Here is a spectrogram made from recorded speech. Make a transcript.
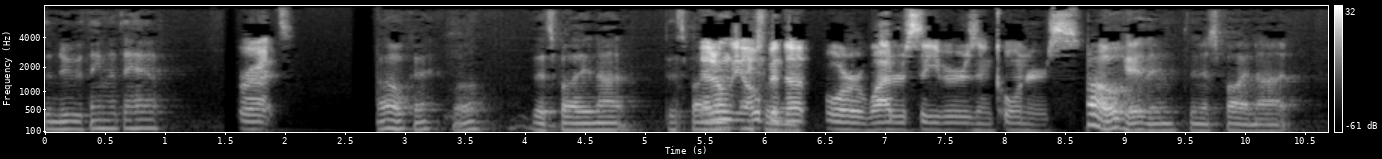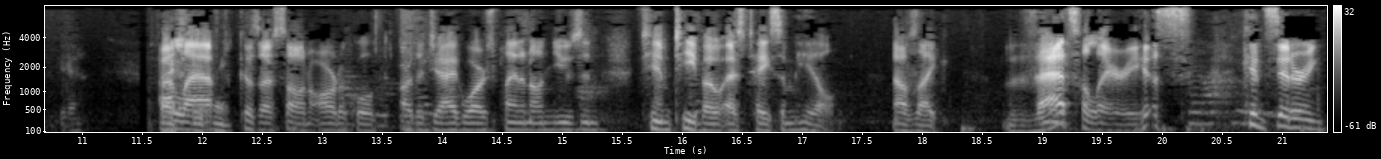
the new thing that they have. Correct. Oh, okay. Well, that's probably not. That's probably That only actually- opened up for wide receivers and corners. Oh, okay. Then then it's probably not. I laughed because I saw an article. Are the Jaguars planning on using Tim Tebow as Taysom Hill? I was like, that's hilarious, considering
